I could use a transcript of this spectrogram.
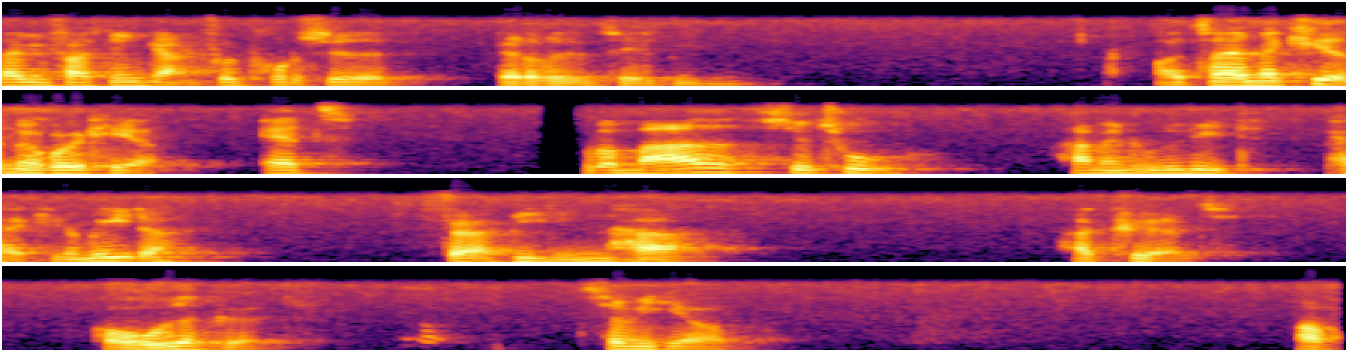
der er vi faktisk ikke engang fået produceret batteriet til elbilen. Og så er jeg markeret med rødt her, at hvor meget CO2 har man udledt per kilometer, før bilen har, har kørt, overhovedet har kørt. Så er vi heroppe. Og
